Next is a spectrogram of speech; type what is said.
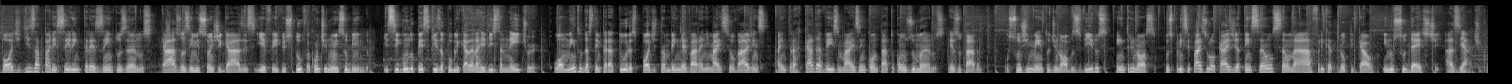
pode desaparecer em 300 anos, caso as emissões de gases e efeito estufa continuem subindo. E segundo pesquisa publicada na revista Nature, o aumento das temperaturas pode também levar animais selvagens a entrar cada vez mais em contato com os humanos. Resultado: o surgimento de novos vírus entre nós. Os principais locais de atenção são na África tropical e no Sudeste Asiático.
